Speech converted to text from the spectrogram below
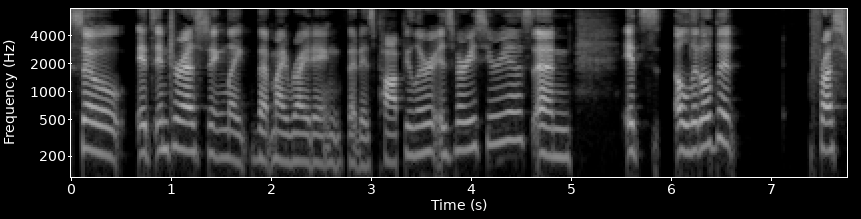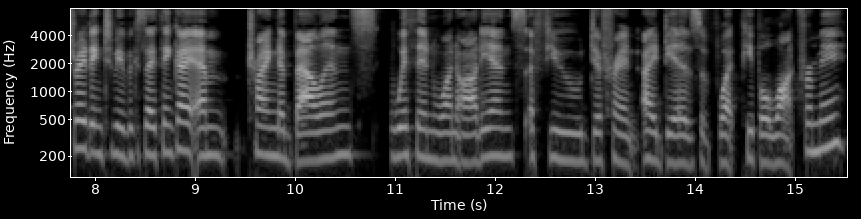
So it's interesting, like that my writing that is popular is very serious, and it's a little bit frustrating to me because I think I am trying to balance within one audience a few different ideas of what people want from me.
